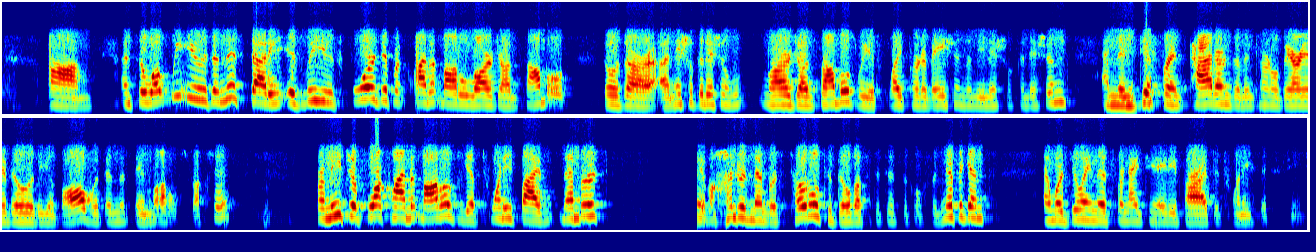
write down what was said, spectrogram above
Um, and so what we use in this study is we use four different climate model large ensembles. Those are initial condition large ensembles. We have slight perturbations in the initial conditions, and then different patterns of internal variability evolve within the same model structure. From each of four climate models, we have 25 members. We have 100 members total to build up statistical significance, and we're doing this for 1985 to 2016.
